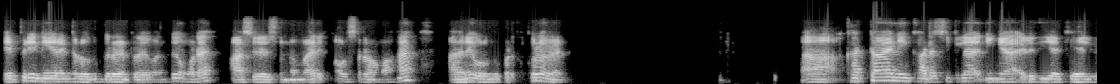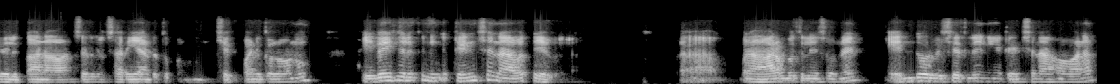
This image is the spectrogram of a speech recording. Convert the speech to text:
எப்படி நேரங்கள் ஒதுங்குறன்றது வந்து உங்களோட ஆசிரியர் சொன்ன மாதிரி அவசரமாக அதனை ஒழுங்குபடுத்திக் கொள்ள வேண்டும். ஆஹ் கட்டாயம் நீங்க கடைசிக்குல நீங்க எழுதிய கேள்விகளுக்கான ஆன்சர்கள் சரியான்றது செக் பண்ணிக்கொள்ளணும். இவைகளுக்கு நீங்க டென்ஷன் ஆக தேவையில்லை. நான் ஆரம்பத்துலயும் சொன்னேன். எந்த ஒரு விஷயத்துலையும் நீங்க டென்ஷன் ஆக வேணாம்.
